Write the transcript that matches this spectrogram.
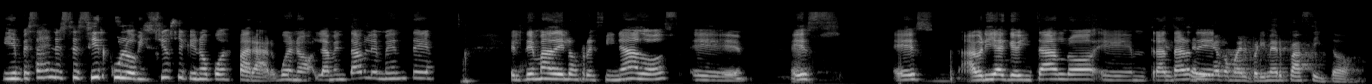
y empezás en ese círculo vicioso y que no puedes parar. Bueno, lamentablemente el tema de los refinados eh, es, es, habría que evitarlo, eh, tratar Sería como el primer pasito.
